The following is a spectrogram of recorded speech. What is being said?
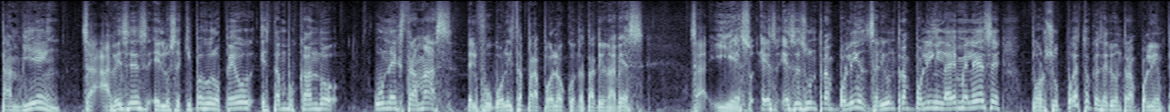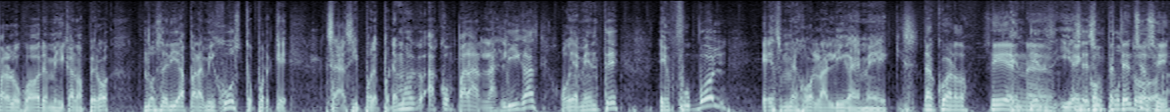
también, o sea, a veces eh, los equipos europeos están buscando un extra más del futbolista para poderlo contratar de una vez. O sea, y eso es, eso es un trampolín. ¿Sería un trampolín la MLS? Por supuesto que sería un trampolín para los jugadores mexicanos, pero no sería para mí justo, porque, o sea, si pone- ponemos a comparar las ligas, obviamente en fútbol es mejor la Liga MX. De acuerdo. Sí, en, ¿Entiendes? eh, Y ese en es un competencia punto sí.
